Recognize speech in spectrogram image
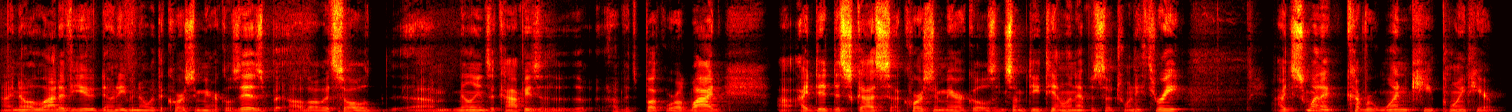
I know a lot of you don't even know what the Course in Miracles is, but although it sold um, millions of copies of, the, of its book worldwide, uh, I did discuss A Course in Miracles in some detail in episode 23. I just want to cover one key point here.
